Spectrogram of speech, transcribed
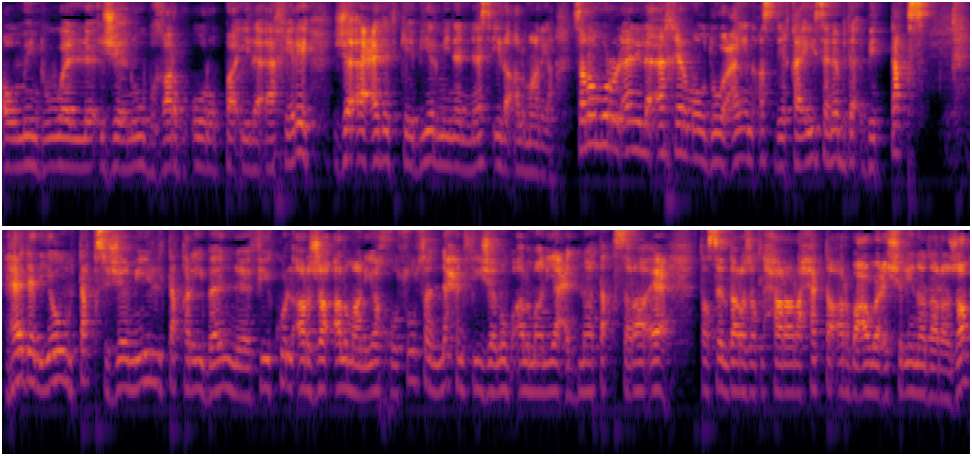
أو من دول جنوب غرب أوروبا إلى آخره. جاء عدد كبير من الناس إلى ألمانيا. سنمر الآن إلى آخر موضوعين أصدقائي. سنبدأ بالطقس. هذا اليوم طقس جميل تقريبا في كل أرجاء ألمانيا خصوصا نحن في جنوب ألمانيا عندنا طقس رائع تصل درجة الحرارة حتى 24 درجة.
